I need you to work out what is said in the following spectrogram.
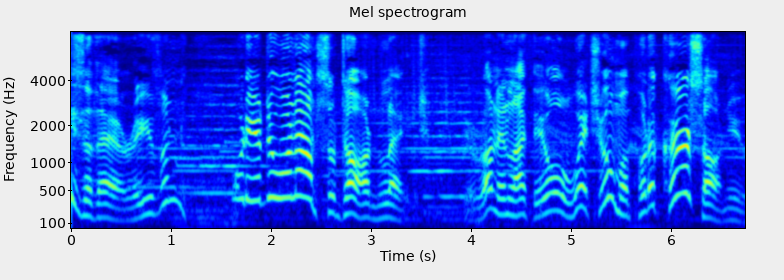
Easy there, Even. What are you doing out so darn late? You're running like the old witch Uma put a curse on you.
